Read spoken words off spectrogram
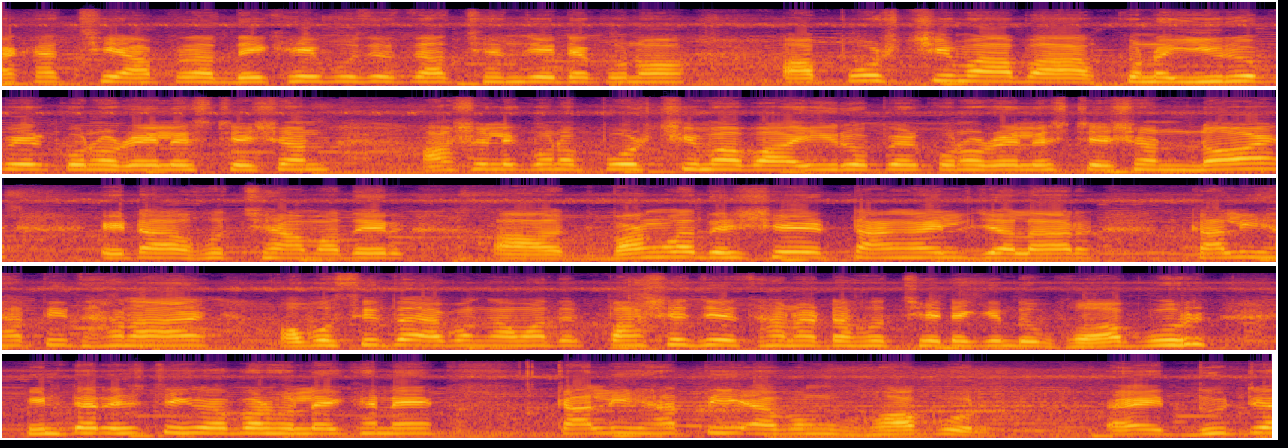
দেখাচ্ছি, আপনারা দেখেই বুঝতে চাচ্ছেন যে এটা কোনো পশ্চিমা বা কোনো ইউরোপের কোনো রেল স্টেশন। আসলে কোনো পশ্চিমা বা ইউরোপের কোনো রেল স্টেশন নয়। এটা হচ্ছে আমাদের বাংলাদেশের টাঙ্গাইল জেলার কালীহাতি থানায় অবস্থিত এবং আমাদের পাশে যে থানাটা হচ্ছে, এটা কিন্তু ভুয়াপুর। ইন্টারেস্টিং ব্যাপার হলো এখানে কালীহাতি এবং ভুয়াপুর। এই দুইটা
